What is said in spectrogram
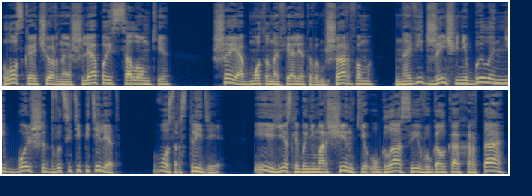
Плоская черная шляпа из соломки, шея обмотана фиолетовым шарфом. На вид женщине было не больше двадцати пяти лет возраст Лидии. И если бы не морщинки у глаз и в уголках рта,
